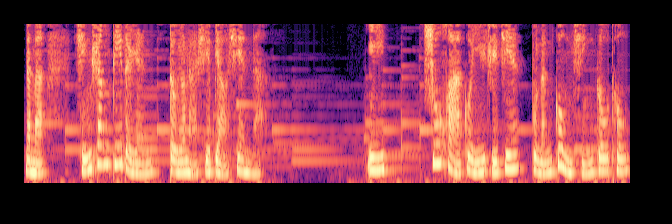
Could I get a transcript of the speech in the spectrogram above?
那么，情商低的人都有哪些表现呢？一，说话过于直接，不能共情沟通。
